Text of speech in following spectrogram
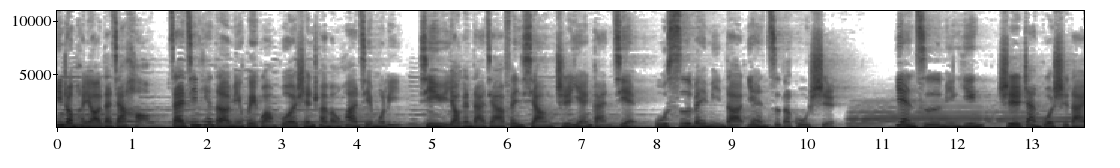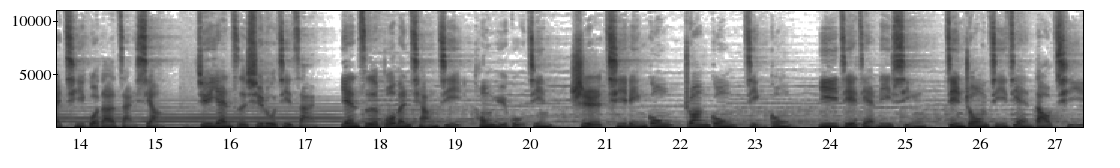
听众朋友，大家好！在今天的明慧广播神传文化节目里，心语要跟大家分享直言敢谏、无私为民的晏子的故事。晏子名英，是战国时代齐国的宰相。据《晏子续录》记载，晏子博闻强记，通于古今，是齐灵公、庄公、景公，以节俭厉行，尽忠极谏到齐，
